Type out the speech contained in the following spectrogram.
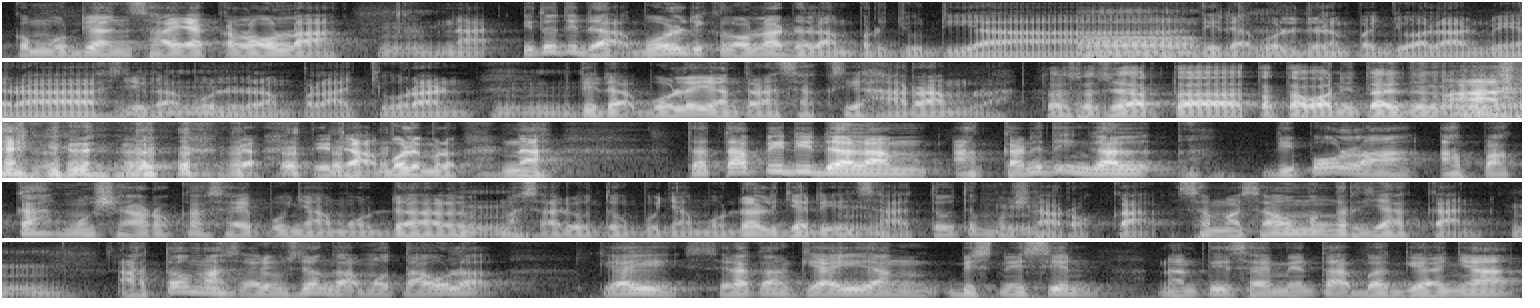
Kemudian saya kelola. Nah itu tidak boleh dikelola dalam perjudian, Oh, tidak boleh dalam penjualan miras, tidak boleh dalam pelacuran, tidak boleh yang transaksi haram lah. transaksi harta tata wanita itu Ah, tidak boleh. Nah, tetapi di dalam akad itu tinggal dipola apakah musyarakah saya punya modal, Mas Ari untung punya modal dijadiin satu itu musyarakah, sama-sama mengerjakan. Atau Mas Ari sudah nggak mau tahu lah, Kiai, silakan Kiai yang bisnisin, nanti saya minta bagiannya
